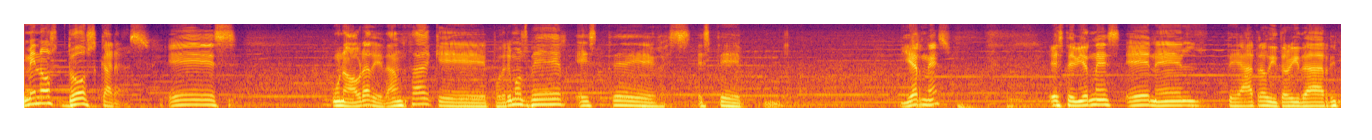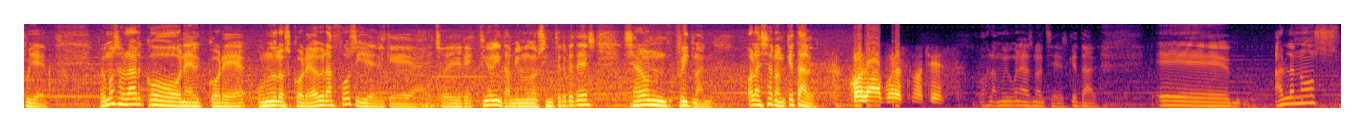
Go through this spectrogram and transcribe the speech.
Al menos dos caras. Es una obra de danza que podremos ver este, este viernes. Este viernes en el Teatro Auditori de Ripollet. Podemos hablar con el core- uno de los coreógrafos y el que ha hecho de dirección y también uno de los intérpretes, Sharon Friedman. Hola Sharon, ¿qué tal? Hola, buenas noches. Hola, muy buenas noches, ¿qué tal? Eh, háblanos,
